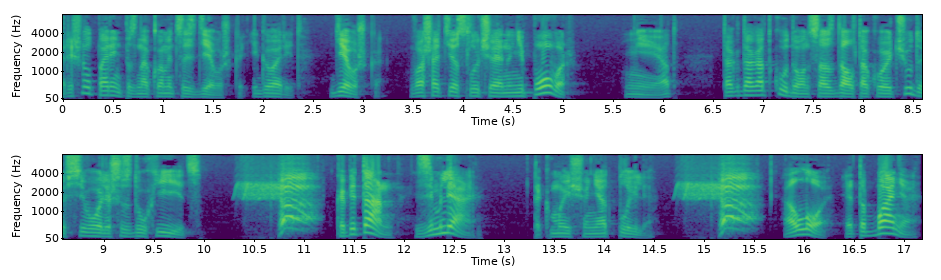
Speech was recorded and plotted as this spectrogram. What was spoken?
Решил парень познакомиться с девушкой и говорит. «Девушка, ваш отец случайно не повар?» «Нет». «Тогда откуда он создал такое чудо всего лишь из двух яиц?» «Капитан, земля!» «Так мы еще не отплыли». «Алло, это баня?»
